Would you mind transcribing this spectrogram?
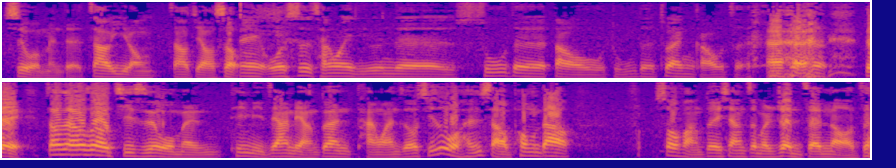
是我们的赵一龙赵教授。哎，我是长尾理论的书的导读的撰稿者。对，赵教授，其实我们听你这样两段谈完之后，其实我很少碰到。受访对象这么认真哦，这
